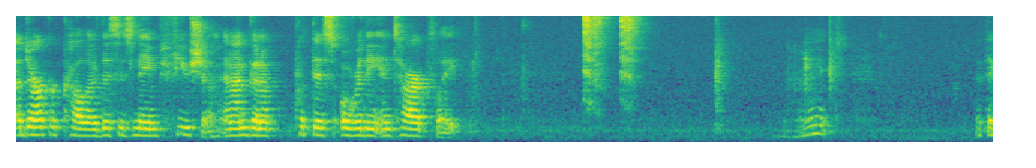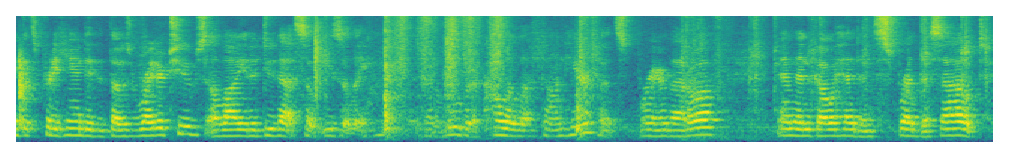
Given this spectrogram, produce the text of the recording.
a darker color. This is named Fuchsia, and I'm going to put this over the entire plate. Alright. I think it's pretty handy that those writer tubes allow you to do that so easily. Little bit of color left on here. Let's brayer that off and then go ahead and spread this out.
